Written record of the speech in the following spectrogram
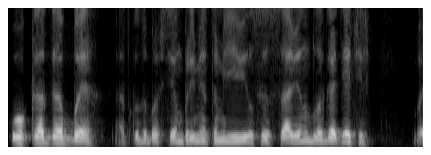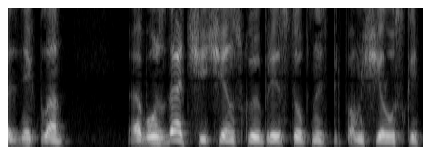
У КГБ, откуда по всем приметам явился Савин-благодетель, возник план — обуздать чеченскую преступность при помощи русской.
